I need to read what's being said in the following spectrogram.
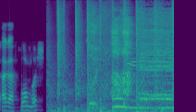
Aga bomboş. Yes, yes.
